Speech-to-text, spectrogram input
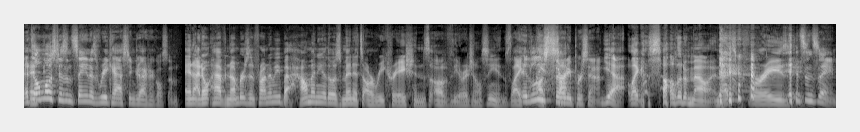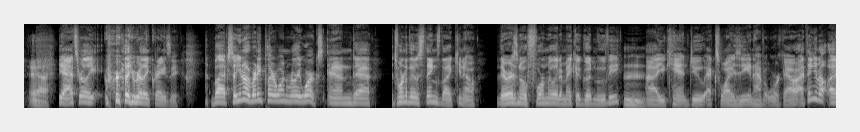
It's And- almost as insane as recasting Jack Nicholson. and I don't have numbers in front of me, but how many of those minutes are recreations of the original scenes? Like At least so- 30%. Yeah, like a solid amount, and that's crazy. it's insane. yeah, Yeah, it's really, really, really crazy. But so you know, Ready Player One really works, and uh, it's one of those things like you know there is no formula to make a good movie. Mhm. Uh, you can't do X, Y, Z and have it work out. I think it. I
